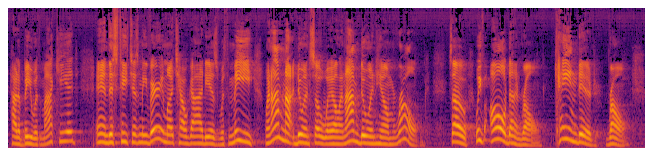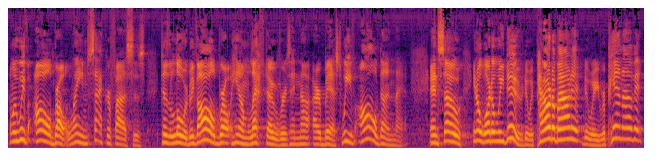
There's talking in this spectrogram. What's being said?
how to be with my kid. And this teaches me very much how God is with me when I'm not doing so well and I'm doing him wrong. So we've all done wrong. Cain did wrong. I mean, we've all brought lame sacrifices to the Lord. We've all brought him leftovers and not our best. We've all done that. And so, you know, what do we do? Do we pout about it? Do we repent of it?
